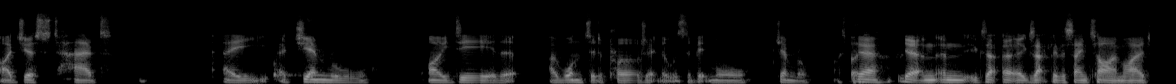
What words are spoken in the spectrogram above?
I just had a a general idea that I wanted a project that was a bit more general. I suppose. Yeah, yeah, and and exa- at exactly the same time, I'd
